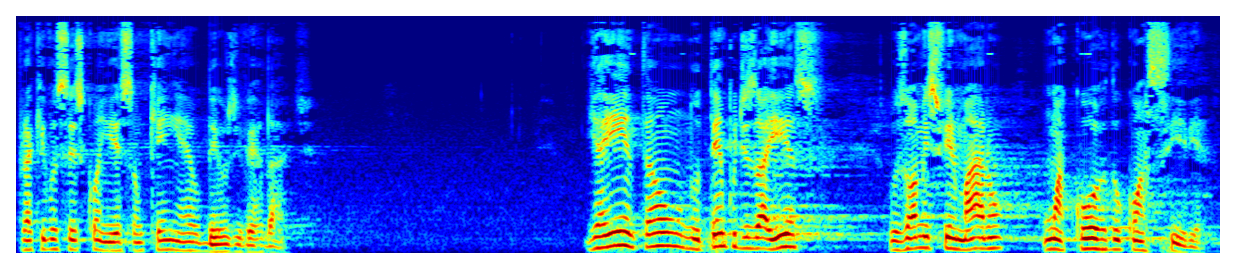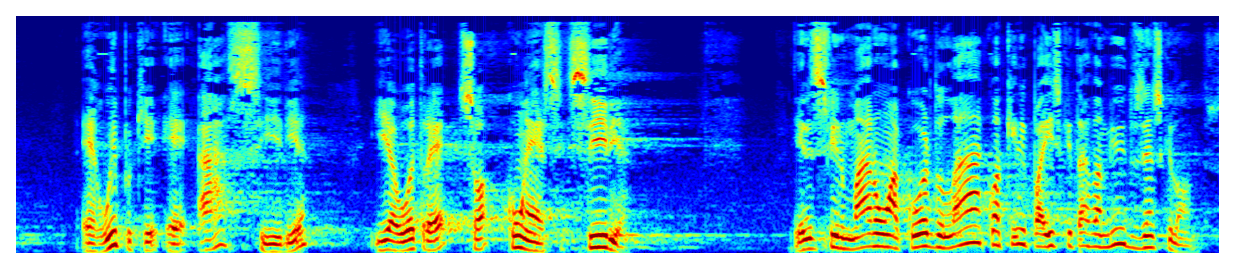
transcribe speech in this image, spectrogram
para que vocês conheçam quem é o Deus de verdade. E aí então, no tempo de Isaías, os homens firmaram um acordo com a Síria. É ruim porque é a Síria e a outra é só com S, Síria. Eles firmaram um acordo lá com aquele país que estava a 1.200 quilômetros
